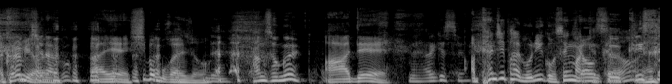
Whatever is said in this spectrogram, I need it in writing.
아, 그럼요. 씹으라고? 아, 예. 씹어 먹어야죠. 네. 방송을? 아, 네. 네, 알겠어요. 아, 편집할 분이 고생 형, 많겠어요. 그 크리스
